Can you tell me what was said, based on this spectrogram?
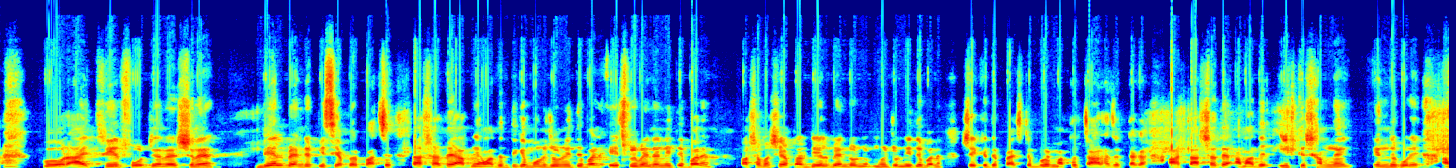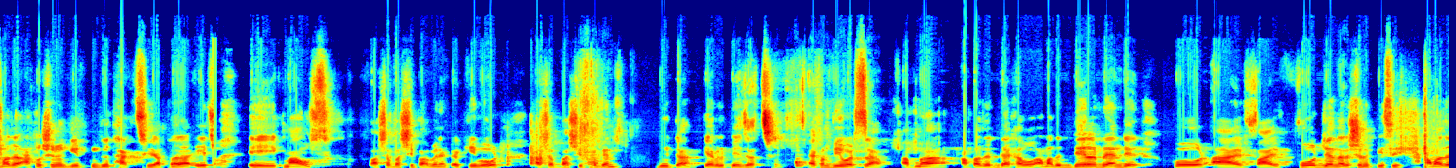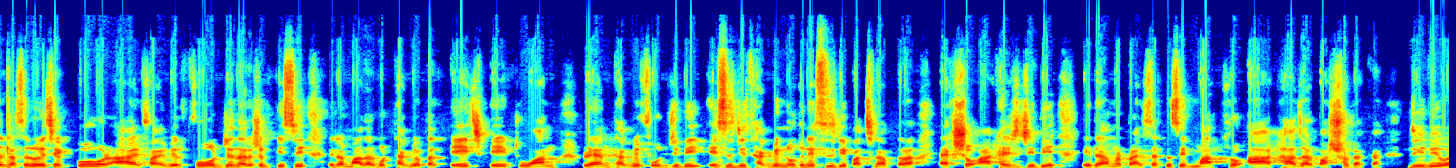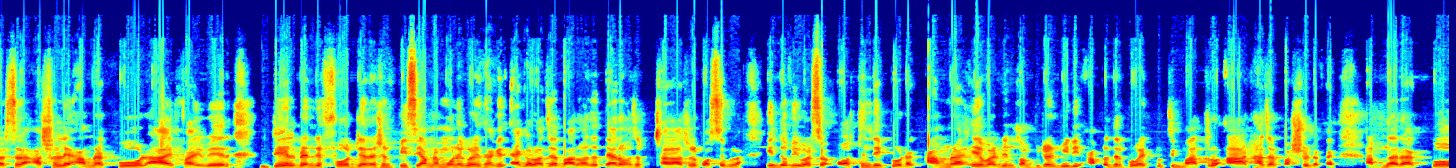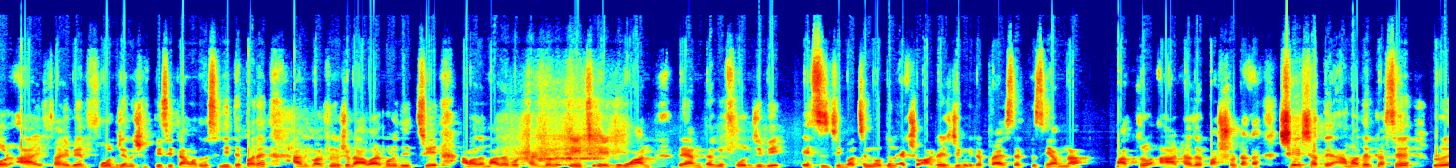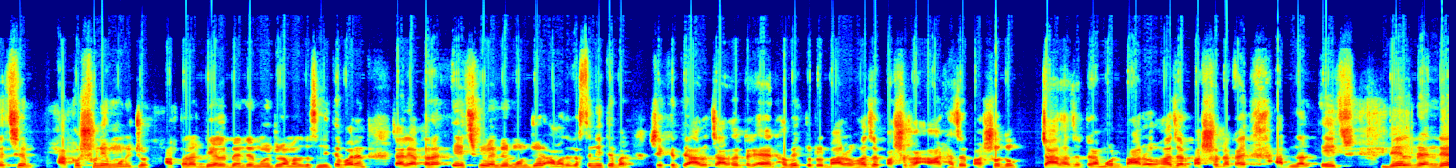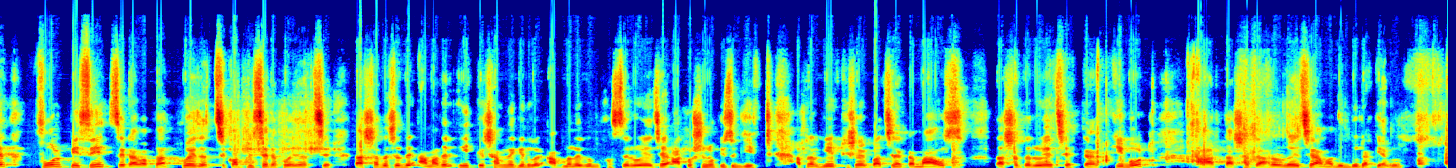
কোর আই থ্রি ফোর জেনারেশনের ডেল ব্র্যান্ডের পিসি আপনার পাচ্ছেন তার সাথে আপনি আমাদের থেকে মনিটর নিতে পারেন এইচপি ব্র্যান্ডের নিতে পারেন, পাশাপাশি আপনার ডেল ব্র্যান্ডের মনিটর নিতে পারেন, সেক্ষেত্রে প্রাইসটা পড়বে মাত্র চার হাজার টাকা। আর তার সাথে আমাদের ঈদকে সামনে কেন্দ্র করে আমাদের আকর্ষণীয় গিফট কিন্তু থাকছে। আপনারা এই মাউস পাশাপাশি পাবেন একটা কিবোর্ড পাশাপাশি পাবেন দুইটা কেবল পেয়ে যাচ্ছে এখন ভিউয়ার্সরা আপনার আপনাদের দেখাবো আমাদের ডেল ব্র্যান্ডের কোর আই ফাইভ ফোর জেনারেশনের পিসি আমাদের কাছে রয়েছে কোর আই ফাইভ এর ফোর জেনারেশন পিসি এটা মাদারবোর্ড থাকবে আপনার এইচ এইট ওয়ান র্যাম থাকবে ফোর জিবি এসএসডি থাকবে, নতুন এসএসডি পাচ্ছেন আপনারা একশো আঠাইশ জিবি এটা আমরা প্রাইস রাখতেছি মাত্র আট হাজার পাঁচশো টাকা। জি ভিউয়ার্সরা আসলে আমরা কোর আই ফাইভ এর ডেল ব্র্যান্ডের ফোর জেনারেশন পিসি আমরা মনে করে থাকি এগারো হাজার, বারো হাজার, তেরো হাজার ছাড়া আসলে পসিবল না। কিন্তু ভিউয়ার্সরা অথেন্টিক প্রোডাক্ট আমরা এভারগ্রিন কম্পিউটার বিডি আপনাদের প্রোভাইড করছি মাত্র আট হাজার পাঁচশো টাকায় আপনারা কোর আই ফাইভ এর ফোর জেনারেশন পিসিটা আমাদের কাছে নিতে পারে। আমি কনফিগারেশনটা আবার বলে দিচ্ছি, আমাদের মাদারবোর্ড থাকবে হলো এইচ এইট ওয়ান র্যাম থাকবে ফোর জিবি এসএসডি পাচ্ছেন নতুন একশো আঠাশ জিবি এটা প্রাইস রাখতেছি আমরা মাত্র আট হাজার পাঁচশো টাকা। সেই সাথে আমাদের কাছে রয়েছে আকর্ষণীয় মনিটর আপনারা ডেল ব্র্যান্ডের মনিটর আমাদের কাছে নিতে পারেন তাহলে আপনারা এইচপি ব্র্যান্ডের মনিটর আমাদের কাছে নিতে পারেন। সেক্ষেত্রে আরও চার হাজার টাকা অ্যাড হবে টোটাল বারো হাজার পাঁচশো টাকা, আট হাজার পাঁচশো চার হাজার টাকা, মোট বারো হাজার পাঁচশো টাকায় আপনার এইচ ডেল ব্র্যান্ডের ফুল পিসি সেট আপনার হয়ে যাচ্ছে কমপ্লিট সেট হয়ে যাচ্ছে। তার সাথে সাথে আমাদের ঈদকে সামনে কিন্তু আপনাদের কাছে রয়েছে আকর্ষণীয় কিছু গিফট আপনার গিফট হিসেবে পাচ্ছেন একটা মাউস তার সাথে রয়েছে একটা কিবোর্ড আর তার সাথে আরও রয়েছে আমাদের দুটা কেবল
